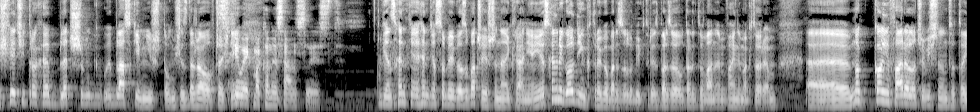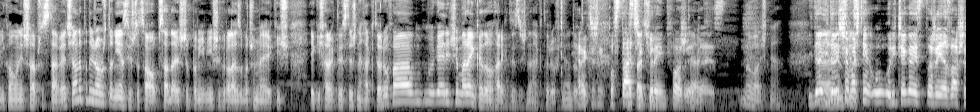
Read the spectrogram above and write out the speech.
świeci trochę bledszym blaskiem niż to mu się zdarzało wcześniej. Schyłek ma konesansu jest. Więc chętnie, chętnie sobie go zobaczę jeszcze na ekranie. Jest Henry Golding, którego bardzo lubię, który jest bardzo utalentowanym, fajnym aktorem. E, no, Colin Farrell oczywiście, no, tutaj nikomu nie trzeba przedstawiać, ale podejrzewam, że to nie jest jeszcze cała obsada. Jeszcze w pewnie mniejszych rolach zobaczymy jakichś, jakichś charakterystycznych aktorów, a Ritchie ma rękę do charakterystycznych aktorów, nie? Do charakterystycznych postaci, postaci, które im tworzy, tak. to jest... No właśnie. I do, i do e, jeszcze jest... właśnie u, u Richiego jest to, że ja zawsze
